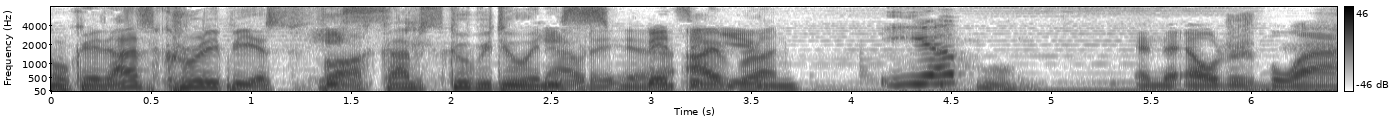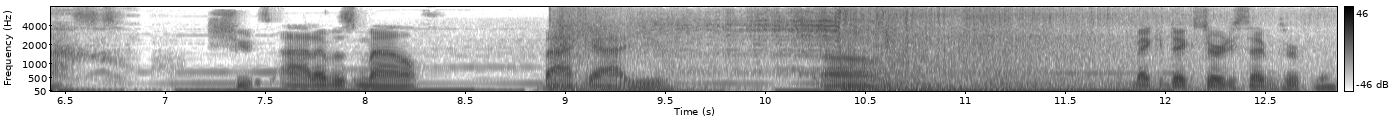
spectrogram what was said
Okay, that's creepy as He fuck. I'm Scooby Dooing out of here. I you. run. Yep. and the Eldritch Blast shoots out of his mouth back at you. Um, make a dexterity saving throw for me.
